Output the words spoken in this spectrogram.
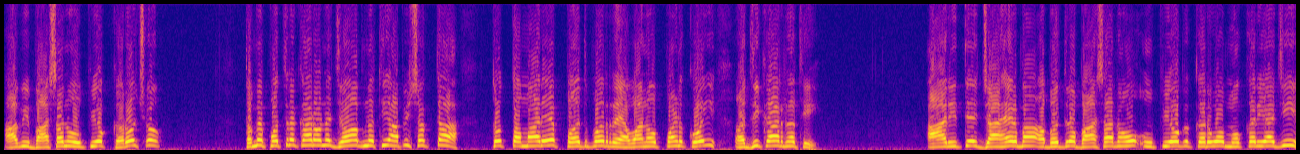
આવી ભાષાનો ઉપયોગ કરો છો? તમે પત્રકારોને જવાબ નથી આપી શકતા, તો તમારે પદ પર રહેવાનો પણ કોઈ અધિકાર નથી. આ રીતે જાહેરમાં અભદ્ર ભાષાનો ઉપયોગ કરવો, મોકરિયાજી,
